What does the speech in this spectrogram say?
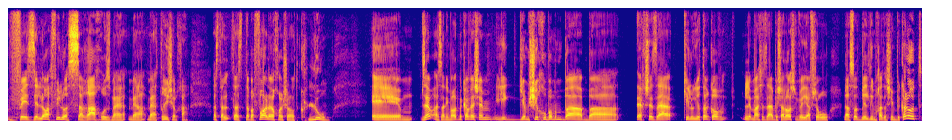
וזה לא אפילו עשרה אחוז מה, מה, מהטרי שלך. אז אתה, אז אתה בפועל לא יכול לשנות כלום. Um, זהו, אז אני מאוד מקווה שהם ימשיכו ב, ב, ב, איך שזה היה כאילו יותר קרוב למה שזה היה בשלוש ויאפשרו לעשות בילדים חדשים בקלות.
